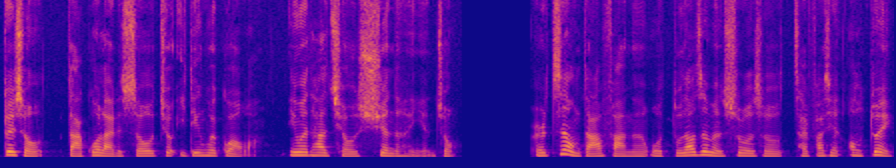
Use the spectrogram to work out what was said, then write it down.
对手打过来的时候就一定会挂网，因为他的球炫得很严重。而这种打法呢，我读到这本书的时候才发现，哦，对，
